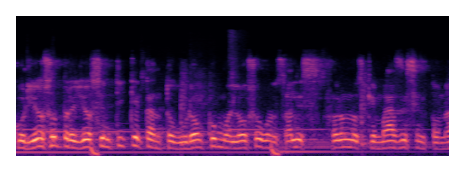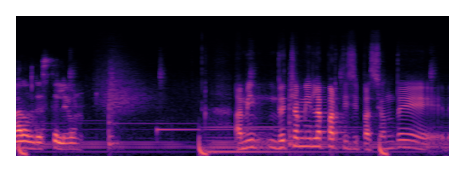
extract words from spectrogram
Curioso, pero yo sentí que tanto Burón como el Oso González fueron los que más desentonaron de este León. A mí, de hecho, a mí la participación de.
